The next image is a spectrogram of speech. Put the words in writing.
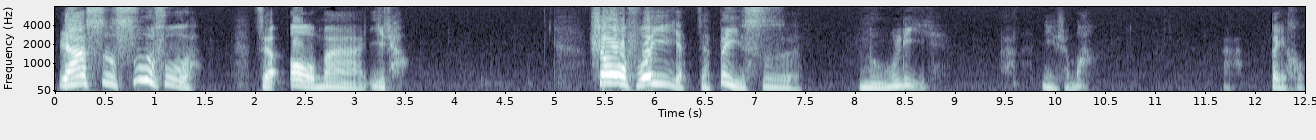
然是师傅啊。则傲慢异常，烧佛意在背师奴隶，啊，你是骂，啊，背后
